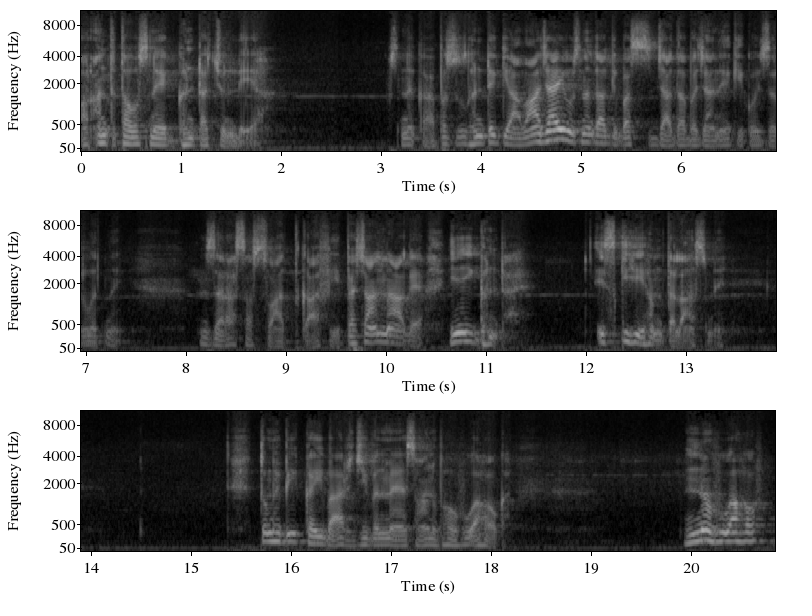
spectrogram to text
और अंततः उसने एक घंटा चुन लिया। उसने कहा, बस उस घंटे की आवाज़ आई। उसने कहा कि बस ज़्यादा बजाने की कोई ज़रूरत नहीं। ज़रा सा स्वाद काफ़ी। पहचान में आ गया। यही घंटा है। इसकी ही हम तलाश में। तुम्हें भी कई बार जीवन में ऐसा अनुभव हुआ होगा। न हुआ हो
